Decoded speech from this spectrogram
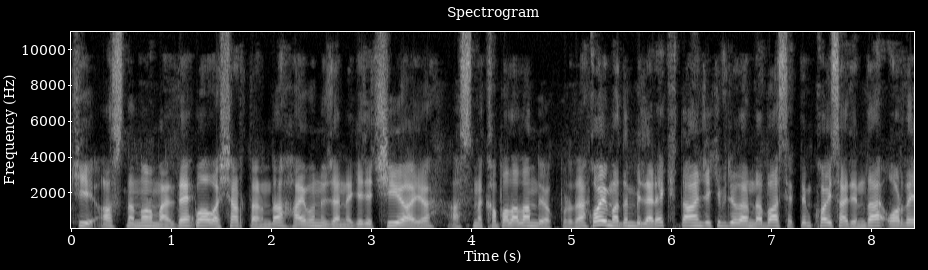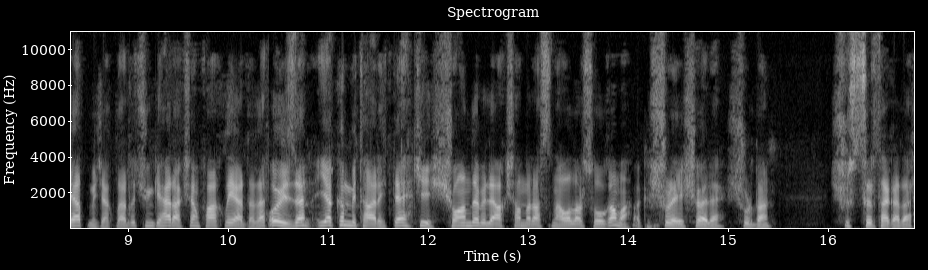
Ki aslında normalde bu hava şartlarında hayvanın üzerine gece çiğ yağıyor. Aslında kapalı alan da yok burada. Koymadım bilerek. Daha önceki videolarımda bahsettim. Koysaydım da orada yatmayacaklardı. Çünkü her akşam farklı yerdeler. O yüzden yakın bir tarihte ki şu anda bile akşamlar aslında havalar soğuk ama bakın şurayı şöyle şuradan şu sırta kadar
